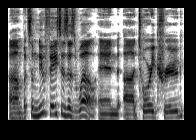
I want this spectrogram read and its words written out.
Um, but some new faces as well. And uh, Torey Krug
